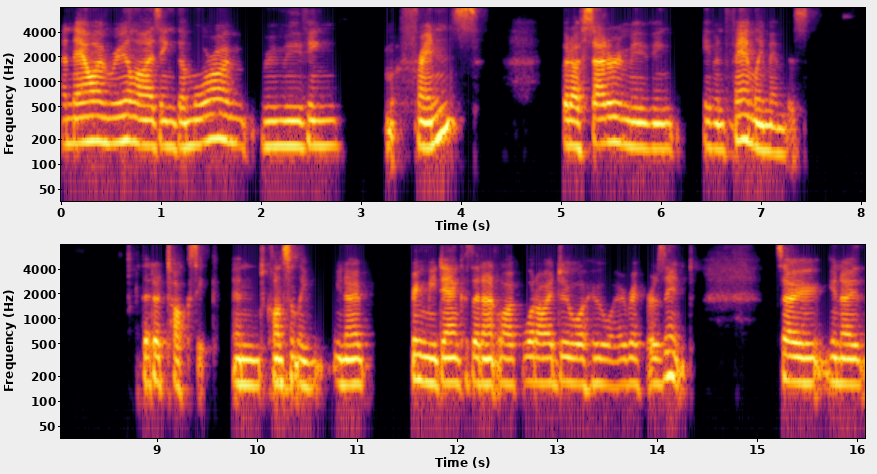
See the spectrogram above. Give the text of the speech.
And now I'm realizing the more I'm removing friends, but I've started removing even family members that are toxic and constantly, you know, bring me down because they don't like what I do or who I represent. So, you know,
